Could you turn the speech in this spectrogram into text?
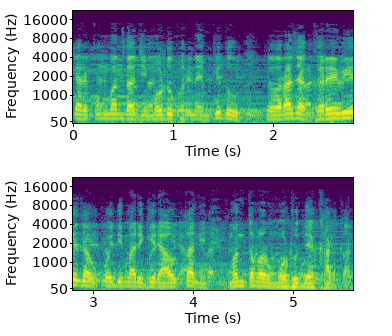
ત્યારે કુંબનદાજી મોઢું ફરીને એમ કીધું કે રાજા, ઘરે વીએ જાવ, કોઈ દી મારી ઘરે આવતા નહીં. મને તમારું મોઢું દેખાડતા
